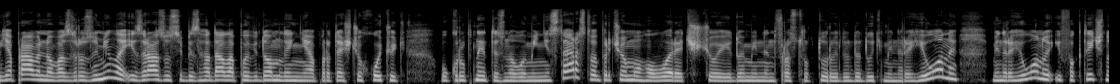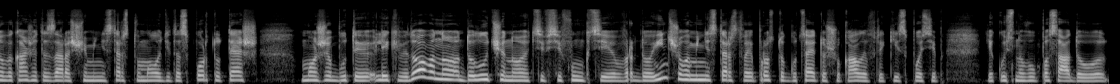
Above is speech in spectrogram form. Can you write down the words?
я правильно вас зрозуміла і зразу собі згадала повідомлення про те, що хочуть укрупнити знову міністерство. Причому говорять, що і до Мінінфраструктури додадуть мінрегіони, мінрегіону, і фактично ви кажете зараз, що Міністерство молоді та спорту теж може бути ліквідовано, долучено ці всі функції до іншого міністерства, і просто Гуцайту шукали в такий спосіб якусь нову посаду.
